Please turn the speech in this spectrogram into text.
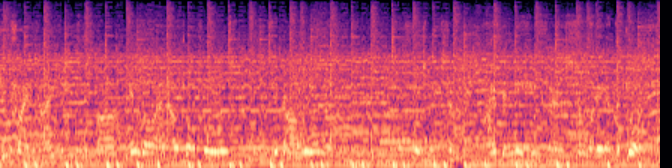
Do find time to use the spa, indoor and outdoor pools, cigar room, and excuse me, sir. I believe there's somebody at the door.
